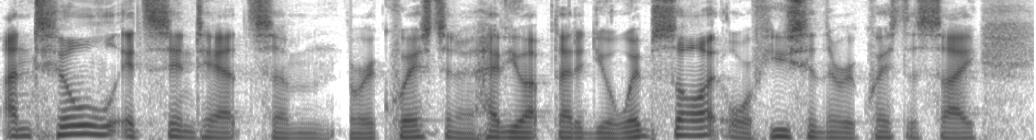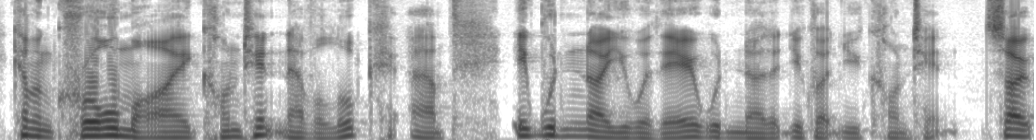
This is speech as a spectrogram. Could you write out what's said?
until it sent out some request and have you updated your website? Or if you send the request to say come and crawl my content and have a look um, it wouldn't know you were there it wouldn't know that you've got new content. So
